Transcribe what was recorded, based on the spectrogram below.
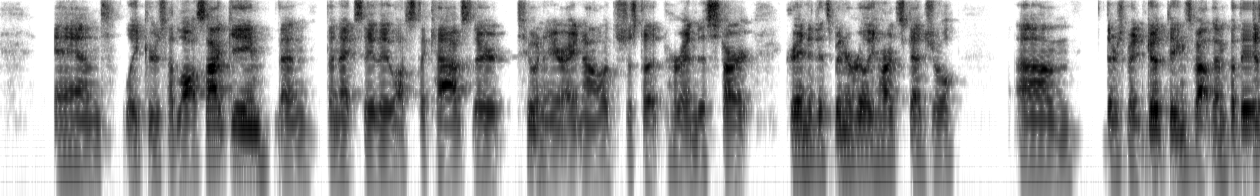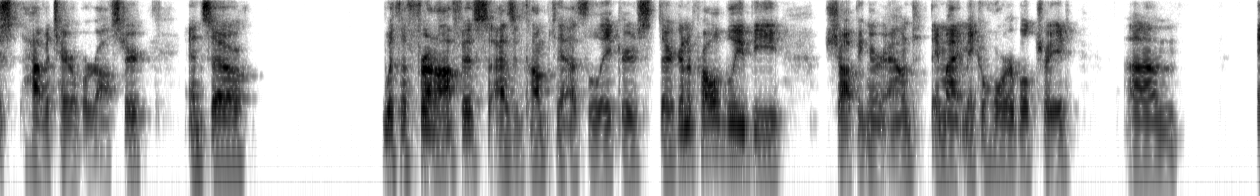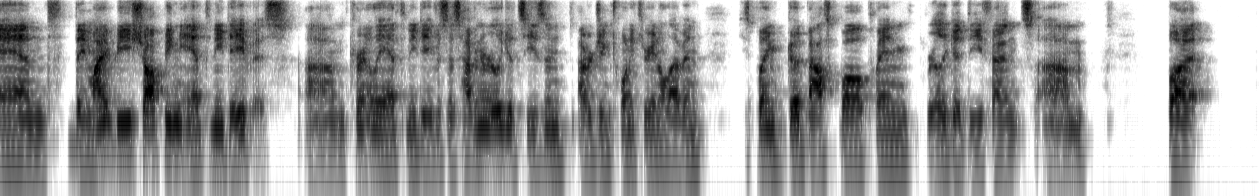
and Lakers had lost that game. Then the next day they lost the Cavs. They're two and eight right now. It's just a horrendous start. Granted, it's been a really hard schedule. Um, there's been good things about them, but they just have a terrible roster. And so, with a front office as incompetent as the Lakers, they're going to probably be shopping around. They might make a horrible trade. Um, and they might be shopping Anthony Davis. Um, currently, Anthony Davis is having a really good season, averaging 23 and 11. He's playing good basketball, playing really good defense. Um, but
